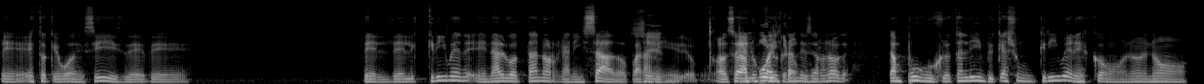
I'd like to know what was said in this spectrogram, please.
eh, esto que vos decís, de, del, crimen en algo tan organizado para mí. O sea, en un país tan desarrollado, tan pulcro, tan limpio, que haya un crimen es como, no, no.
